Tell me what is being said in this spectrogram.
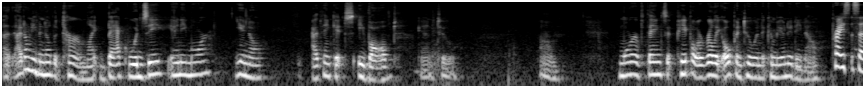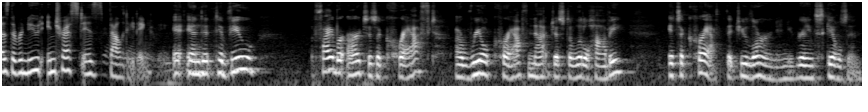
I I don't even know the term, like backwoodsy anymore. You know, I think it's evolved into um, more of things that people are really open to in the community now. Price says the renewed interest is validating. And to view fiber arts as a craft, a real craft, not just a little hobby, it's a craft that you learn and you gain skills in.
